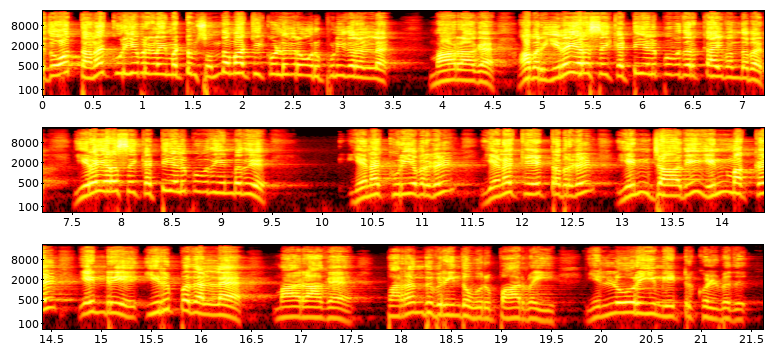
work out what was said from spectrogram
ஏதோ தனக்குரியவர்களை மட்டும் சொந்தமாக்கி கொள்ளுகிற ஒரு புனிதர் அல்ல. மாறாக அவர் இறையரசை கட்டி எழுப்புவதற்காய் வந்தவர். இறையரசை கட்டி எழுப்புவது என்பது எனக்குரியவர்கள் எனக்கு ஏற்றவர்கள் என் ஜாதி என் மக்கள் என்று இருப்பதல்ல. மாறாக பறந்து விரிந்த ஒரு பார்வை எல்லோரையும் ஏற்றுக்கொள்வது.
